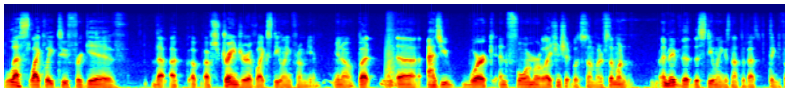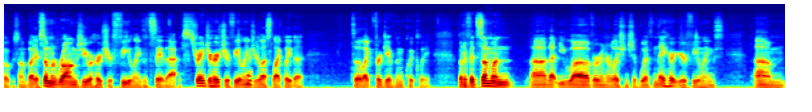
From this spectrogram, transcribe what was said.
less likely to forgive that a, a, a, stranger of like stealing from you you know? But uh, as you work and form a relationship with someone if someone and maybe the, the stealing is not the best thing to focus on but if someone wrongs you or hurts your feelings let's say that. If a stranger hurts your feelings you're less likely to to like forgive them quickly. But if it's someone uh, that you love or in a relationship with and they hurt your feelings um,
